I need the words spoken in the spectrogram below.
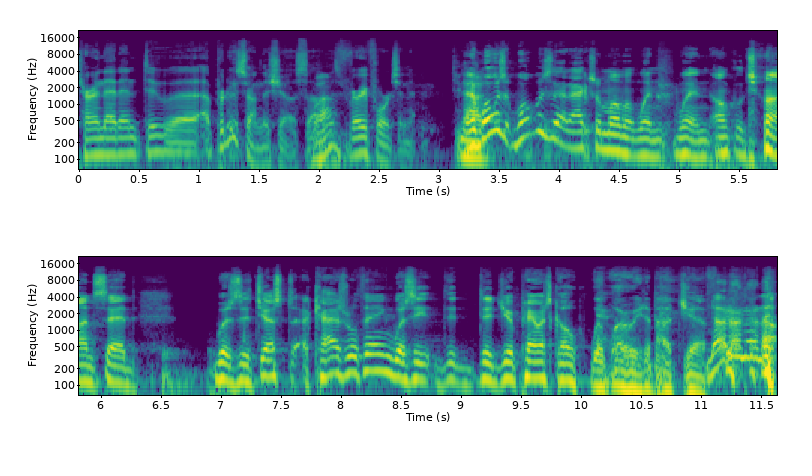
turn that into uh, a producer on the show. So I was very fortunate. And what was what was that actual moment when when Uncle John said? Was it just a casual thing? Was he? Did, did your parents go? We're worried about Jeff. No, no, no, no.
